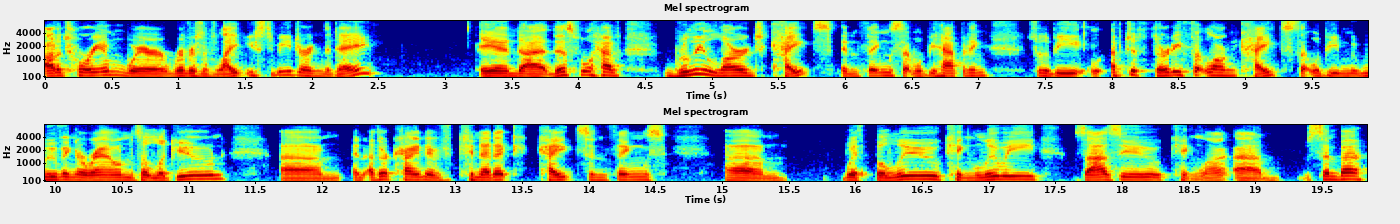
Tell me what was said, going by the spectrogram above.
auditorium where Rivers of Light used to be during the day. And uh, this will have really large kites and things that will be happening. So there'll be up to 30 foot long kites that will be moving around the lagoon um, and other kind of kinetic kites and things um, with Baloo, King Louie, Zazu, King uh, Simba,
